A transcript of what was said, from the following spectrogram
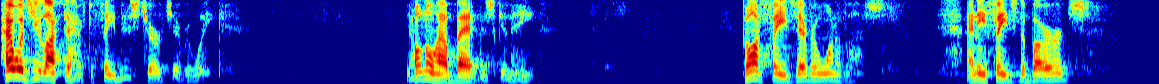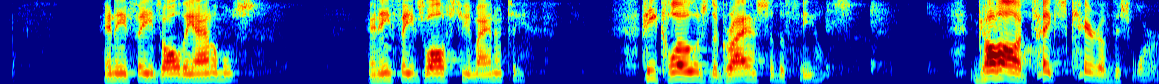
How would you like to have to feed this church every week? Y'all know how Baptists can eat. God feeds every one of us. And He feeds the birds, and He feeds all the animals, and He feeds lost humanity. He clothes the grass of the fields. God takes care of this world.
